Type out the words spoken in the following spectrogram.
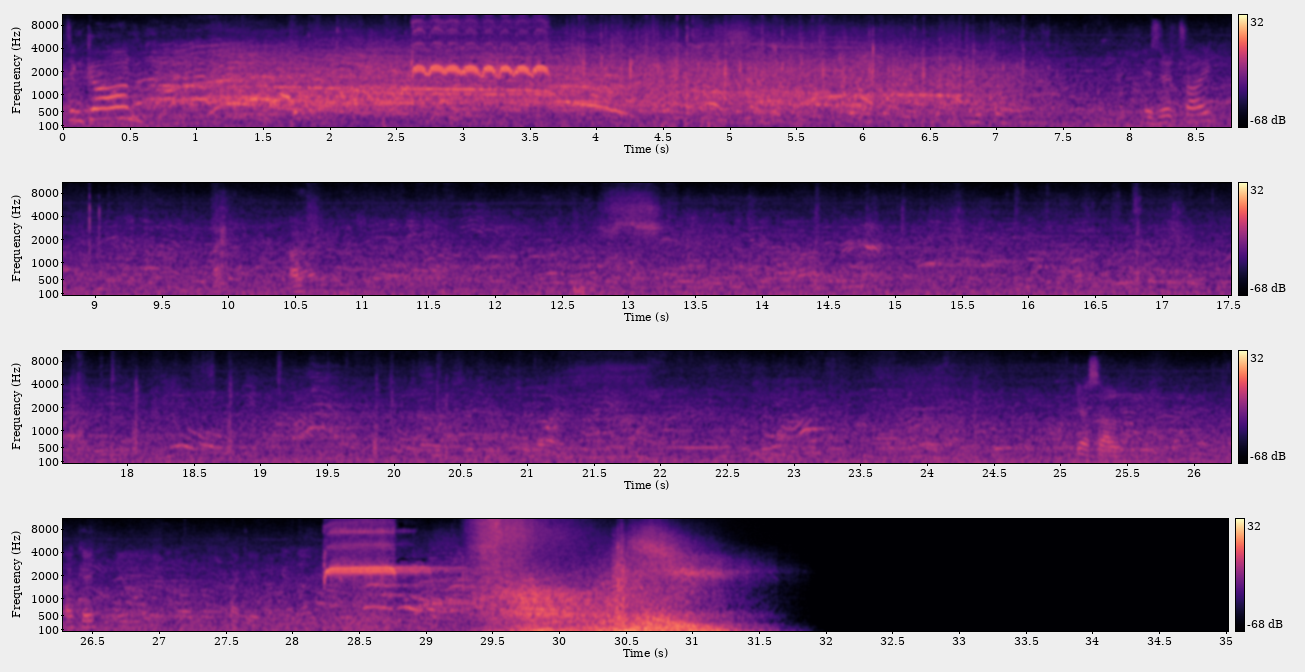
And gone. Is it a try? Yes, I'll. Okay. Thank you.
